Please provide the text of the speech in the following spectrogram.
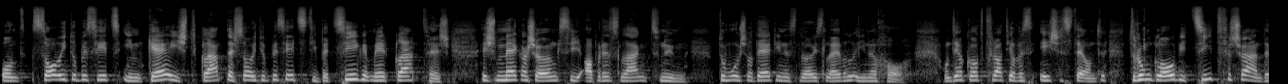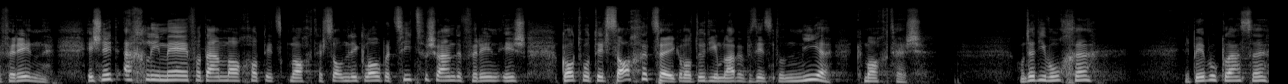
Und so wie du bis jetzt im Geist gelebt hast, so wie du bis jetzt die Beziehung mit mir gelebt hast, ist mega schön gewesen, aber es längt nicht mehr. Du musst auch dort in ein neues Level hineinkommen. Und ich habe Gott gefragt, ja, was ist es denn? Und darum glaube ich, Zeit verschwenden für ihn ist nicht ein bisschen mehr von dem machen, was du jetzt gemacht hast, sondern ich glaube, Zeit verschwenden für ihn ist, Gott will dir Sachen zeigen, die du in deinem Leben bis jetzt noch nie gemacht hast. Und ich habe diese Woche in der Bibel gelesen,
